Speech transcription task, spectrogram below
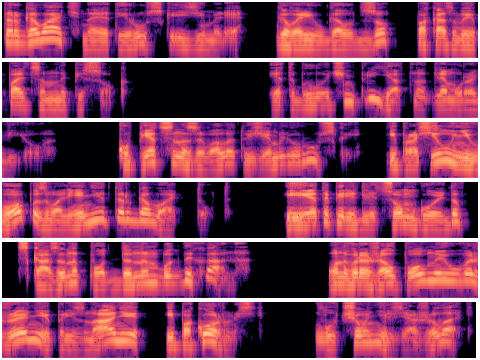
торговать на этой русской земле», — говорил Гаудзо, показывая пальцем на песок. Это было очень приятно для Муравьева. Купец называл эту землю русской и просил у него позволения торговать тут. И это перед лицом Гольдов сказано подданным Багдыхана. Он выражал полное уважение, признание и покорность. Лучшего нельзя желать.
